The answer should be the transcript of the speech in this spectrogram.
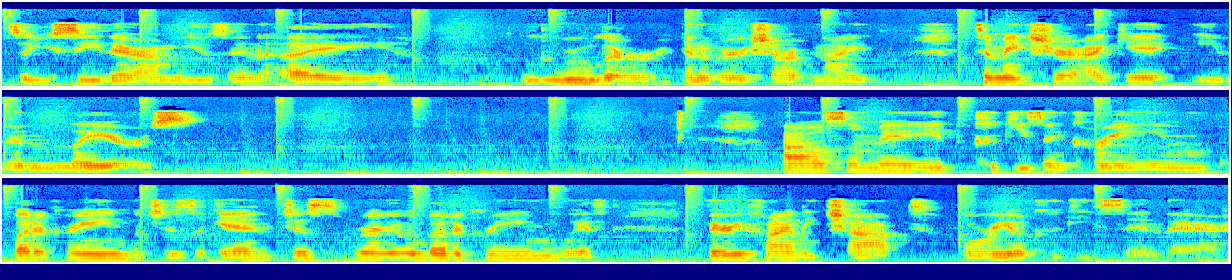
So you see there I'm using a ruler and a very sharp knife to make sure I get even layers I also made cookies and cream buttercream, which is again just regular buttercream with very finely chopped Oreo cookies in there.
